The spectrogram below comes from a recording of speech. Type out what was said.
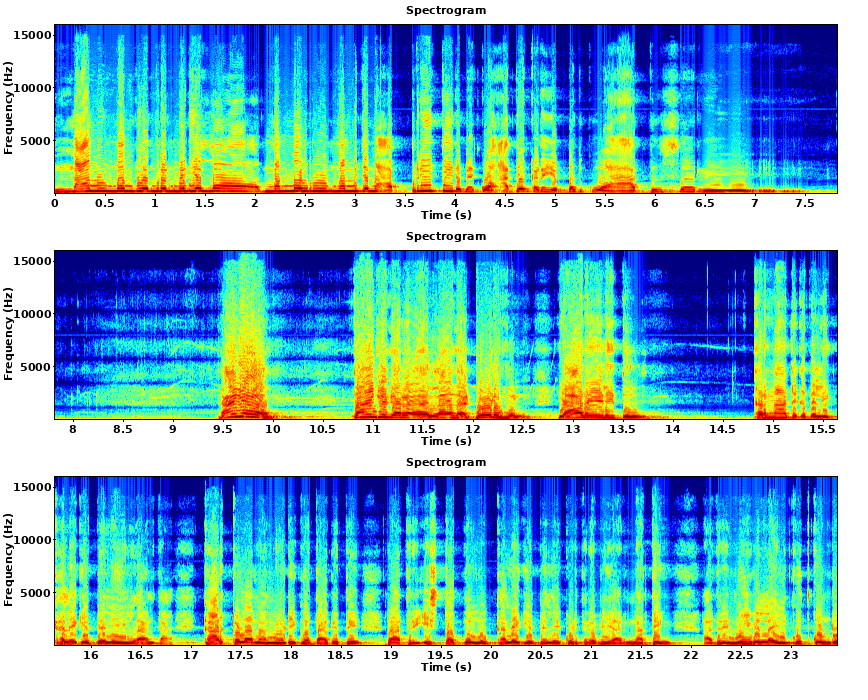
ನಾನು ನಂದು ಅಂದ್ರೆ ನಡೆಯಲ್ಲ. ನಮ್ಮವರು ನಮ್ಮ ಜನ ಅಪ್ರೀತಿ ಇರಬೇಕು. ಅದೇ ಕಡೆ ಬದುಕು ಅದು ಸರಿ. Thank you. ಥ್ಯಾಂಕ್ ಯು ಗರ ಲವ್ ದಟ್. ಬ್ಯೂಟಿಫುಲ್. ಯಾರು ಹೇಳಿದ್ದು? ಕರ್ನಾಟಕದಲ್ಲಿ ಕಲೆಗೆ ಬೆಲೆ ಇಲ್ಲ ಅಂತ ಕಾರ್ಕಳನ ನೋಡಿ ಗೊತ್ತಾಗುತ್ತೆ. ರಾತ್ರಿ ಇಷ್ಟೊತ್ತಿನಲ್ಲೂ ಕಲೆಗೆ ಬೆಲೆ ಕೊಡ್ತೀರ ವಿ ಆರ್ ನಥಿಂಗ್. ಆದ್ರೆ ನೀವೆಲ್ಲ ಇಲ್ಲಿ ಕೂತ್ಕೊಂಡು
